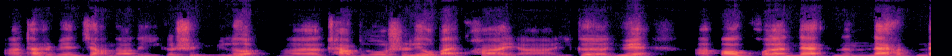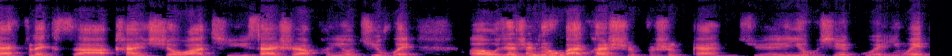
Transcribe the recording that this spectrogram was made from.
啊，他这边讲到的一个是娱乐，呃，差不多是六百块啊一个月。啊，包括了 net net Netflix 啊、看秀啊、体育赛事啊、朋友聚会，呃，我觉得这六百块是不是感觉有些贵？因为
